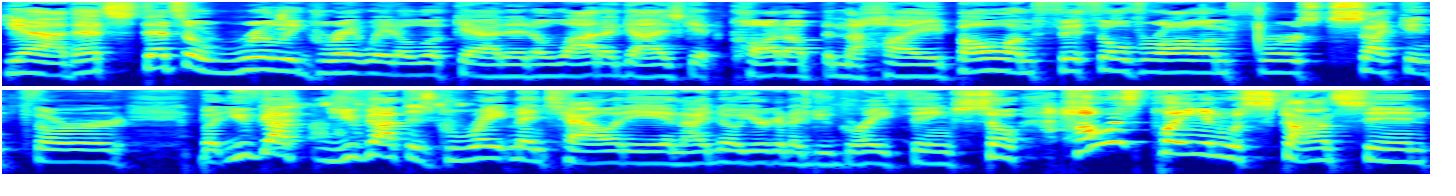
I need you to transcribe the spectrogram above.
Yeah, that's that's a really great way to look at it. A lot of guys get caught up in the hype. Oh, I'm fifth overall. I'm first, second, third. But you've got you've got this great mentality, and I know you're going to do great things. So, how is playing in Wisconsin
